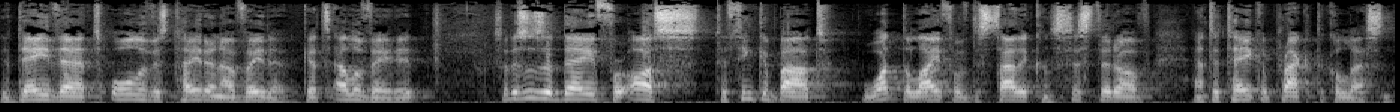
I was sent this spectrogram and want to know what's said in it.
the day that all of his Torah and Aveda gets elevated. So this is a day for us to think about what the life of the tzaddik consisted of and to take a practical lesson.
